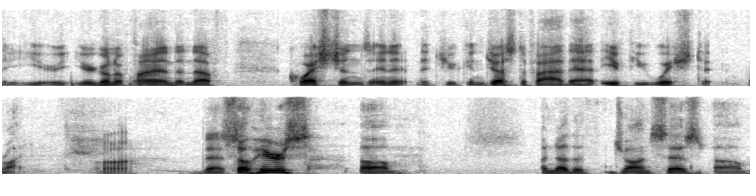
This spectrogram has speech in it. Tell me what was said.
You're, you're going to find enough questions in it that you can justify that if you wish to. right. Uh, that's So here's um, another. John says, um,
